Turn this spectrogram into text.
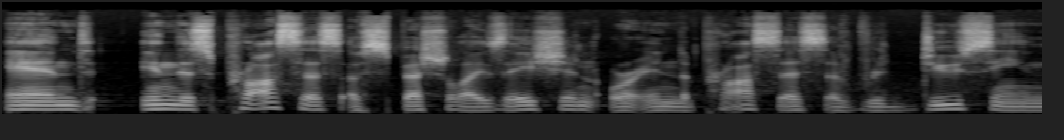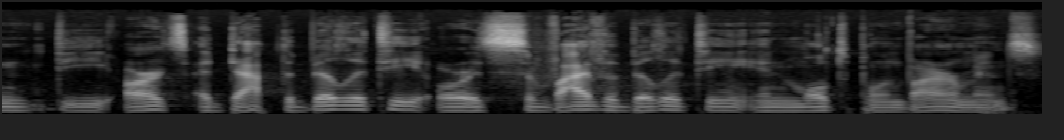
And in this process of specialization or in the process of reducing the art's adaptability or its survivability in multiple environments,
